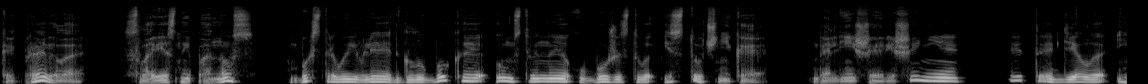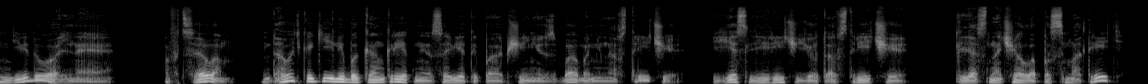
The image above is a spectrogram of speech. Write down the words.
Как правило, словесный понос быстро выявляет глубокое умственное убожество источника. Дальнейшее решение — это дело индивидуальное. В целом, давать какие-либо конкретные советы по общению с бабами на встрече если речь идет о встрече для сначала посмотреть,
